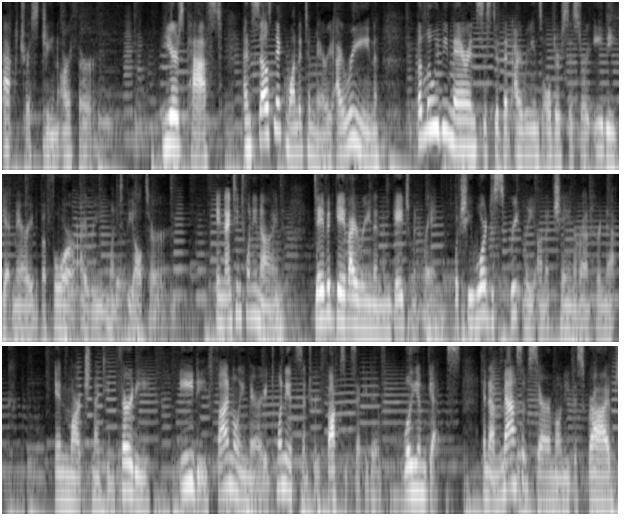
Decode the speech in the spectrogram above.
actress Jean Arthur. Years passed, and Selznick wanted to marry Irene, but Louis B. Mayer insisted that Irene's older sister Edie get married before Irene went to the altar. In 1929, David gave Irene an engagement ring, which he wore discreetly on a chain around her neck. In March 1930, Edie finally married 20th Century Fox executive William Goetz in a massive ceremony described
